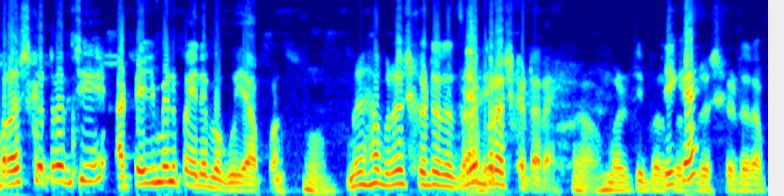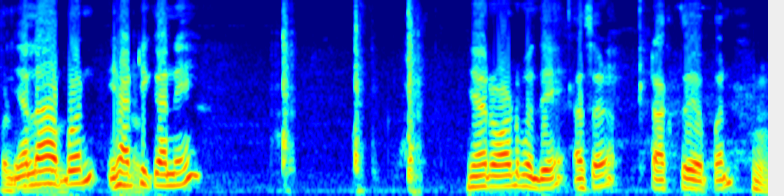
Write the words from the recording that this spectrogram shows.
ब्रश कटरची अटॅचमेंट पहिले बघूया आपण. हम्म. म्हणजे हा ब्रश कटरच हे आहे. ब्रश कटर आहे. ठीक मल्टीपर्पज आहे? ब्रश कटर आपण याला आपण ह्या ठिकाणी ह्या रॉडमध्ये असं टाकतोय आपण. हम्म.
